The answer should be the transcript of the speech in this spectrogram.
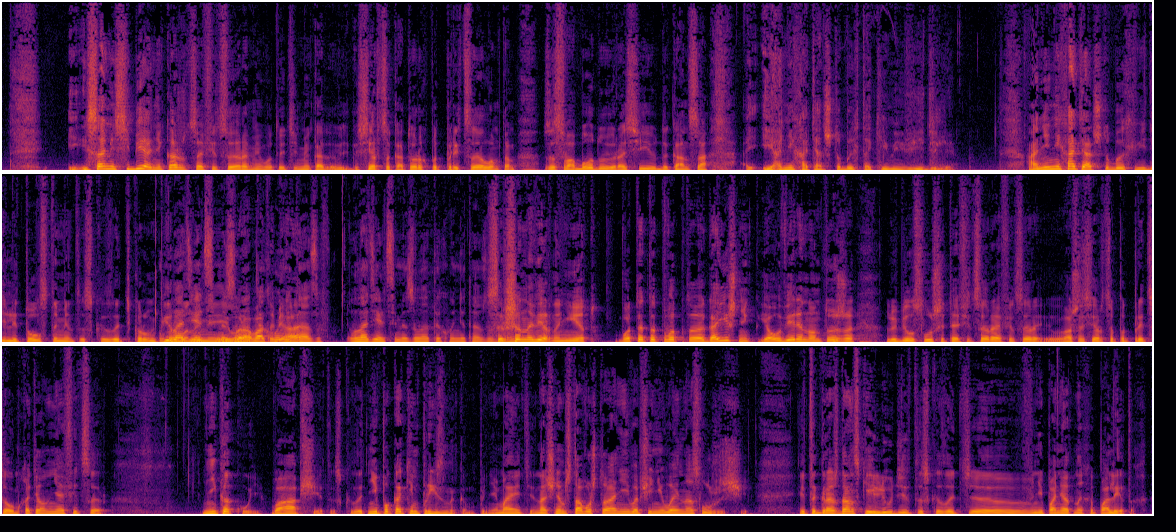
И, и сами себе они кажутся офицерами, вот этими, сердце которых под прицелом, там, за свободу и Россию до конца. И они хотят, чтобы их такими видели. Они не хотят, чтобы их видели толстыми, так сказать, коррумпированными и вороватыми. А? Владельцами золотых унитазов. Совершенно да? верно, нет. Вот этот вот э, гаишник, я уверен, он тоже любил слушать офицеры, офицеры, ваше сердце под прицелом. Хотя он не офицер. Никакой, вообще, так сказать, ни по каким признакам, понимаете? Начнем с того, что они вообще не военнослужащие. Это гражданские люди, так сказать, э, в непонятных эполетах.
